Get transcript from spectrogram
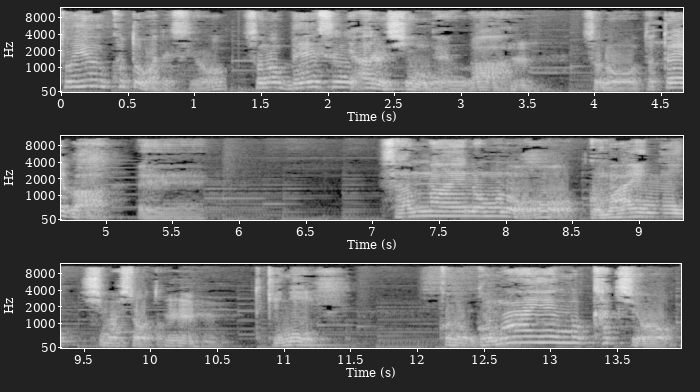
ということはですよ、そのベースにある信念は、うん。その、例えば、えー、3万円のものを5万円にしましょうと。うんうん。時に、この5万円の価値を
